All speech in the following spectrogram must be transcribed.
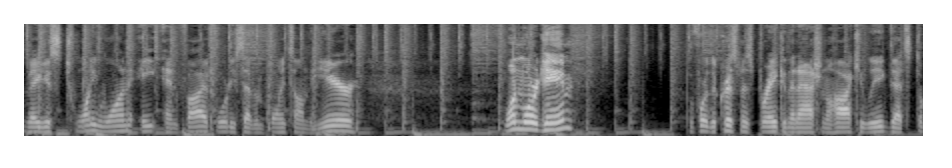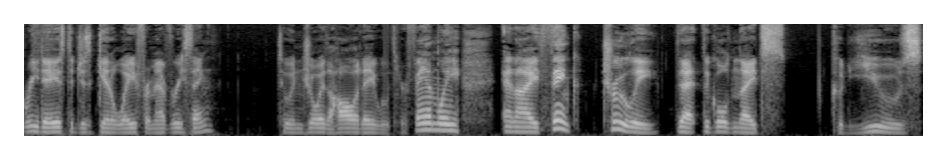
Vegas 21 8 and 5, 47 points on the year. One more game before the Christmas break in the National Hockey League. That's 3 days to just get away from everything, to enjoy the holiday with your family, and I think truly that the Golden Knights could use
